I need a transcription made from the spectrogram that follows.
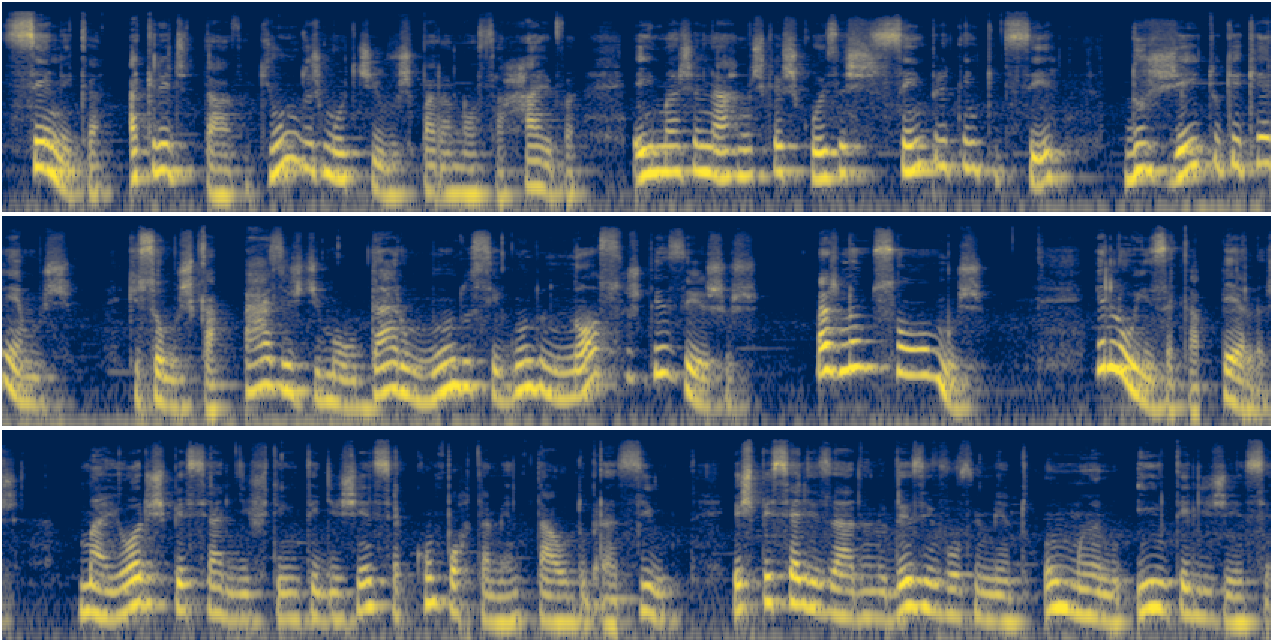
Sêneca acreditava que um dos motivos para a nossa raiva é imaginarmos que as coisas sempre têm que ser do jeito que queremos, que somos capazes de moldar o mundo segundo nossos desejos. Mas não somos. Heloísa Capelas, maior especialista em inteligência comportamental do Brasil, especializada no desenvolvimento humano e inteligência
